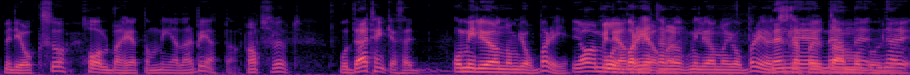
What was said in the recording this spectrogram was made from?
Men det är också hållbarhet om medarbetaren. Absolut. Och där tänker jag så här, Och miljön de jobbar i. ja miljön de Hållbarheten jobbar. runt miljön de jobbar i. att inte släppa eh, ut damm och eh, buller.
